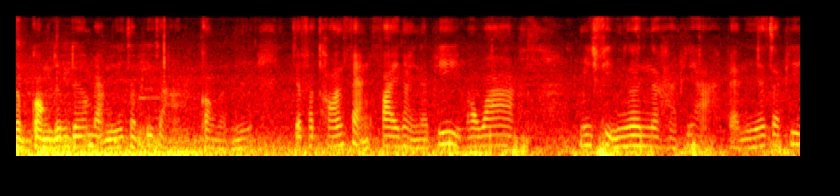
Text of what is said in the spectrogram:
กับกล่องเดิมๆแบบนี้จ้ะพี่จ๋ากล่องแบบนี้ จะสะท้อนแสงไฟหน่อยนะพี่ เพราะว่า มีสีเงินนะคะพี่ค่ะแบบนี้จะพี่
